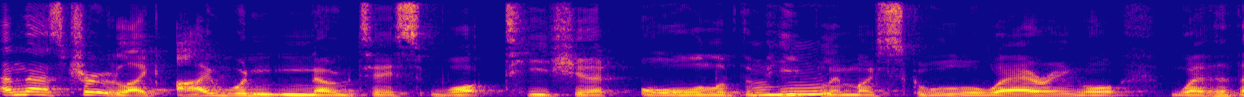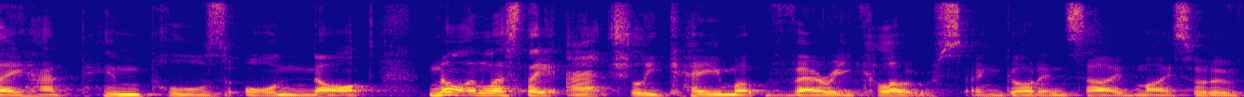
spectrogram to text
And that's true. Like, I wouldn't notice what t shirt all of the people in my school were wearing or whether they had pimples or not. Not unless they actually came up very close and got inside my sort of,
